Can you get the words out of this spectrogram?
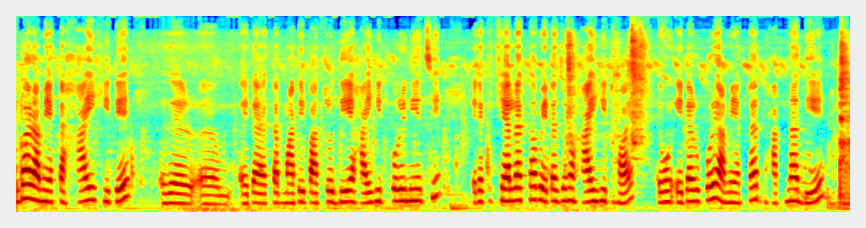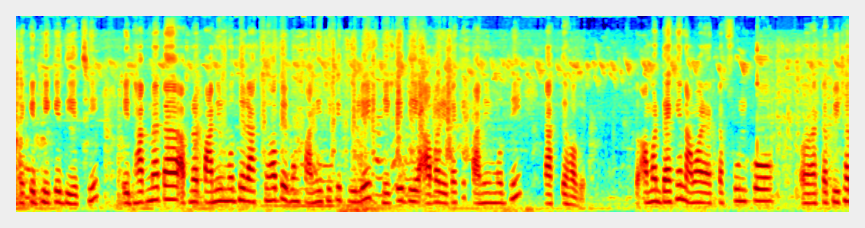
এবার আমি একটা হাই হিটে এটা একটা মাটির পাত্র দিয়ে হাই হিট করে নিয়েছি। এটাকে খেয়াল রাখতে হবে, এটার জন্য হাই হিট হয় এবং এটার উপরে আমি একটা ঢাকনা দিয়ে এটাকে ঢেকে দিয়েছি। এই ঢাকনাটা আপনার পানির মধ্যে রাখতে হবে এবং পানি থেকে তুলে ঢেকে দিয়ে আবার এটাকে পানির মধ্যেই রাখতে হবে। তো আমার দেখেন আমার একটা ফুলকো একটা পিঠা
